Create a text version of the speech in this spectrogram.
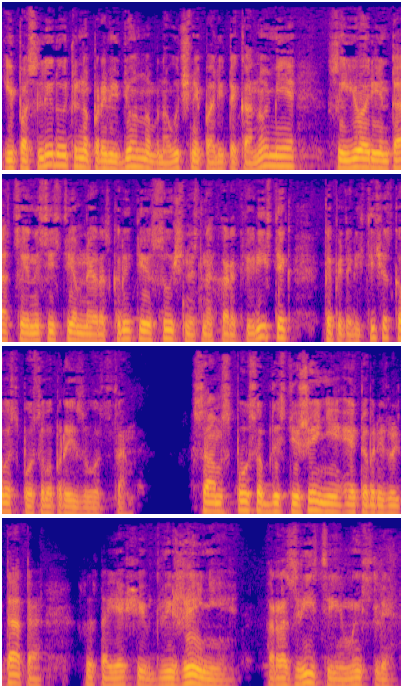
и последовательно проведенным в научной политэкономии с ее ориентацией на системное раскрытие сущностных характеристик капиталистического способа производства. Сам способ достижения этого результата, состоящий в движении, развитии мысли –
